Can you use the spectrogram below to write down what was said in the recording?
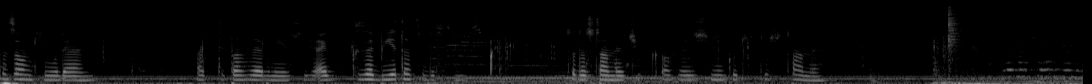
Sadzonki mu dałem. A ty pazerny jesteś. A jak zabiję, to co dostanę? Co dostanę? Ciekawe z niego, co dostanę. Ja.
